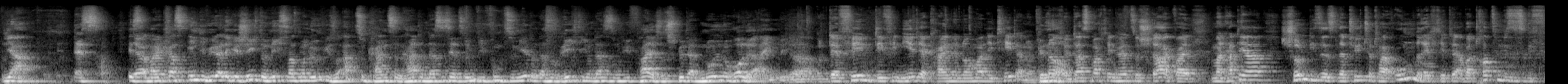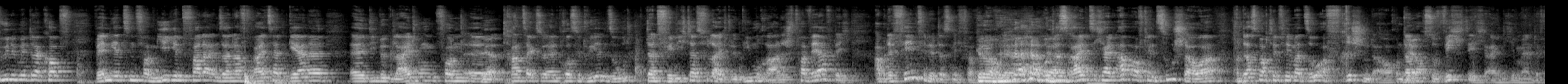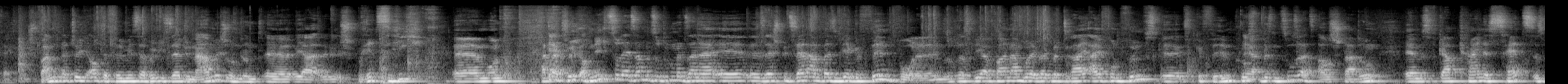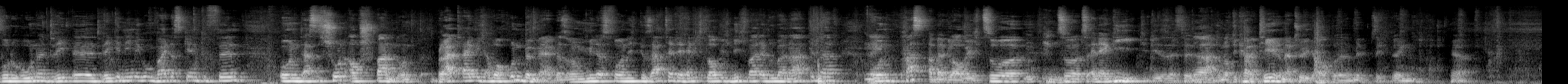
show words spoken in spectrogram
ja, das ist Ja. aber eine krass individuelle Geschichte und nichts, was man irgendwie so abzukanzeln hat und das ist jetzt irgendwie funktioniert und das ist richtig und das ist irgendwie falsch. Das spielt halt null eine Rolle eigentlich. Ja, und der Film definiert ja keine Normalität an und Genau. Und das macht ihn halt so stark, weil man hat ja schon dieses natürlich total unberechtigte, aber trotzdem dieses Gefühl im Hinterkopf, wenn jetzt ein Familienvater in seiner Freizeit gerne äh, die Begleitung von äh, Ja. transsexuellen Prostituierten sucht, dann finde ich das vielleicht irgendwie moralisch verwerflich. Aber der Film findet das nicht verwerflich. Genau. Und das reibt sich halt ab auf den Zuschauer und das macht den Film halt so erfrischend auch und dann auch so wichtig eigentlich im Endeffekt. Spannend natürlich auch, der Film ist ja wirklich sehr dynamisch und, und äh, ja, äh, spritzig ähm, und hat natürlich auch nichts zuletzt damit zu tun mit seiner äh, sehr speziellen Art und Weise, wie er gefilmt wurde. Denn so, dass wir erfahren haben, wurde er mit drei iPhone 5 äh, gefilmt, plus Ja. ein bisschen Zusatzausstattung. Ähm, es gab keine Sets, es wurde ohne Dreh, äh, Drehgenehmigung weitestgehend gefilmt. Und das ist schon auch spannend und bleibt eigentlich aber auch unbemerkt. Also wenn man mir das vorher nicht gesagt hätte, hätte ich glaube ich nicht weiter drüber nachgedacht. Nee. Und passt aber glaube ich zur, zur, zur Energie, die dieser Film Ja. hat. Und auch die Charaktere natürlich auch äh, mit sich bringen. Ja.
